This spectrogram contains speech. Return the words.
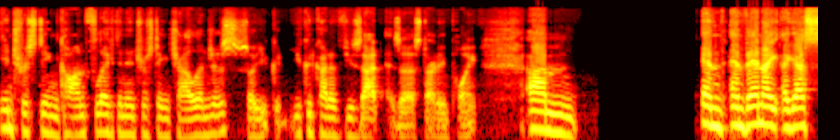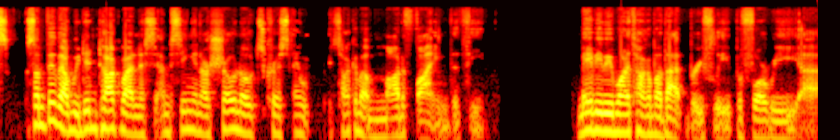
interesting conflict and interesting challenges. So you could you could kind of use that as a starting point. Um, and and then I, I guess something that we didn't talk about, and I'm seeing in our show notes, Chris, and it's talking about modifying the theme. Maybe we want to talk about that briefly before we uh,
